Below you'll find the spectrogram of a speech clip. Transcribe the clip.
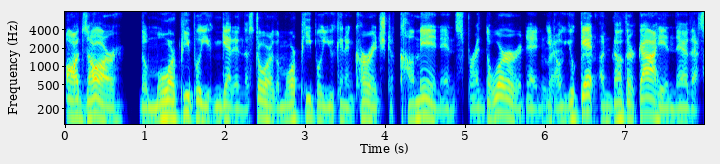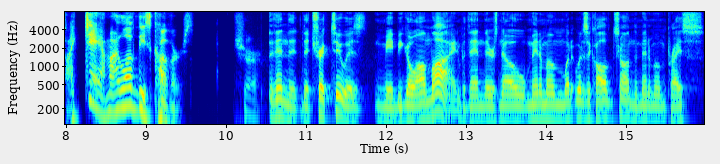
odds are the more people you can get in the store, the more people you can encourage to come in and spread the word. And, you know, you'll get another guy in there that's like, damn, I love these covers. Sure. Then the, the trick too is maybe go online, but then there's no minimum. What what is it called, Sean? The minimum price.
